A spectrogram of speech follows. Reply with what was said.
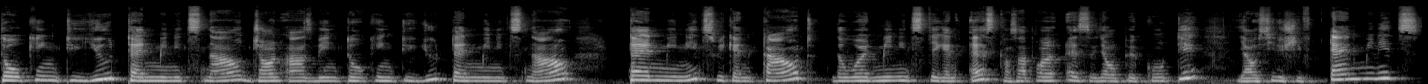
talking to you 10 minutes now. John has been talking to you 10 minutes now. 10 minutes, we can count. The word minutes take an S. Quand ça prend un S, on peut compter. Il y a aussi le chiffre 10 minutes.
